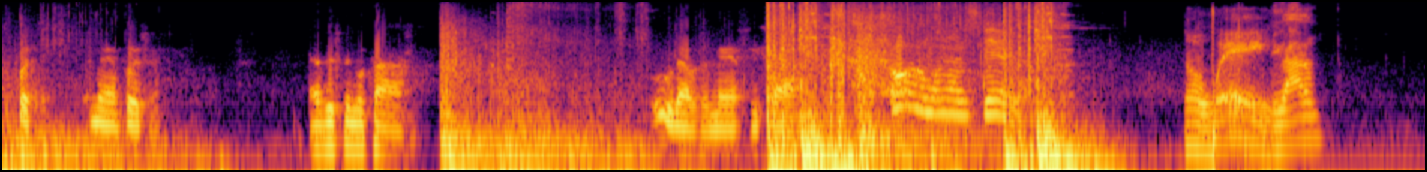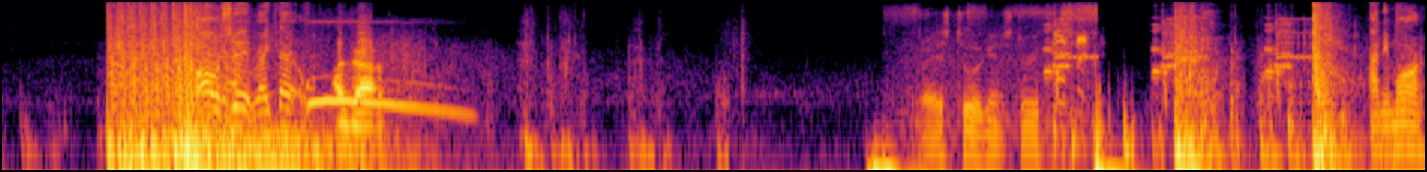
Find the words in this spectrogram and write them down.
the pushing. Man pushing. Every single time. Ooh, that was a nasty shot. Oh, one on the stairs. No way. You got him? Oh shit, right there. Ooh. I got him. Alright, it's two against three. I need more.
